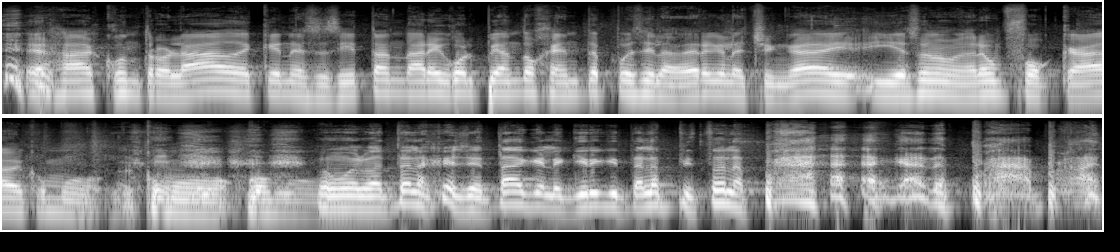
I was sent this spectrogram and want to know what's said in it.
Ajá, controlado, de que necesita andar ahí golpeando gente, pues, y la verga, y la chingada, y, y es una manera enfocada de como, como, como, Como el vato de la cachetada que le quiere quitar la pistola. ¡Pa! ¡Pa! ¡Pa!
